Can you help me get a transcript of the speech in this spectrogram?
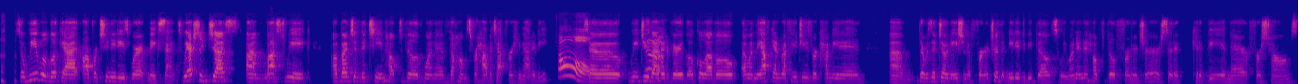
so we will look at opportunities where it makes sense. We actually just um, last week a bunch of the team helped build one of the homes for Habitat for Humanity. Oh, so we do yeah. that at a very local level. And when the Afghan refugees were coming in, um, there was a donation of furniture that needed to be built. So we went in and helped build furniture so that could it be in their first homes.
